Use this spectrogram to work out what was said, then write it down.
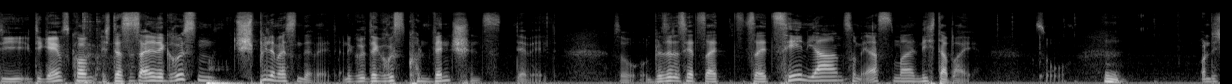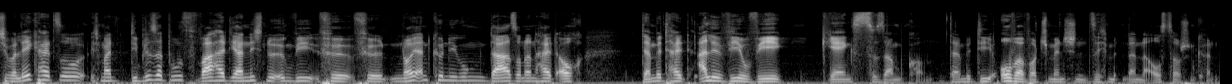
die, die Gamescom, ich, das ist eine der größten Spielemessen der Welt, eine der größten Conventions der Welt. So, und Blizzard ist jetzt seit, seit zehn Jahren zum ersten Mal nicht dabei. So. Hm. Und ich überlege halt so, ich meine, die Blizzard Booth war halt ja nicht nur irgendwie für, für Neuankündigungen da, sondern halt auch, damit halt alle WoW-Gangs zusammenkommen. Damit die Overwatch-Menschen sich miteinander austauschen können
